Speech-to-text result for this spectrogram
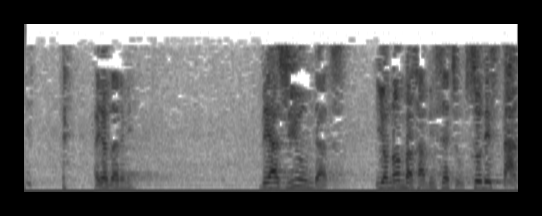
Are you understanding me? They assume that your numbers have been settled. So they start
